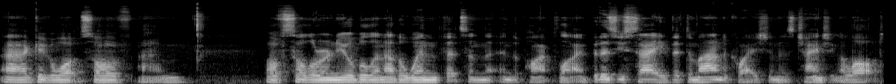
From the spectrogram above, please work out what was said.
uh, gigawatts of um, of solar renewable and other wind that's in the in the pipeline. But as you say, the demand equation is changing a lot.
